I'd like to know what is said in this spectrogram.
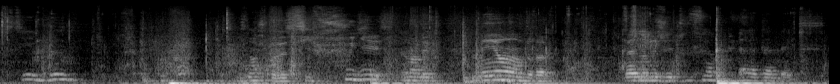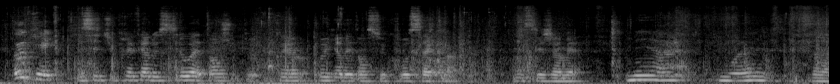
Stylo Sinon, je peux aussi fouiller dans les méandres. Bah non mais je vais tout faire à la tablette. Ok. Et si tu préfères le stylo, attends, je peux quand même regarder dans ce gros sac là. On ne sait jamais. Mais euh, ouais. Dans la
